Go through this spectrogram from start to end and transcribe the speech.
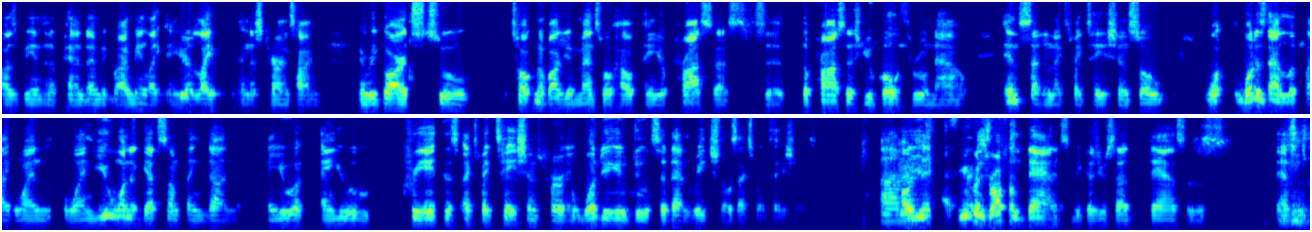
us being in a pandemic, but I mean like in your life in this current time, in regards to talking about your mental health and your process, the process you go through now in setting expectations. So what what does that look like when when you want to get something done and you and you create this expectations for it, what do you do to then reach those expectations? Um, oh, you you can draw from dance because you said dance is dance is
